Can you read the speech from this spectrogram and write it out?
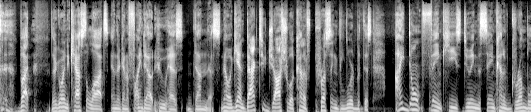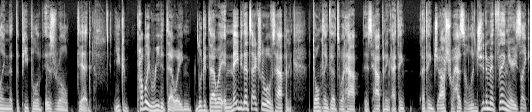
but they're going to cast the lots and they're going to find out who has done this. Now, again, back to Joshua kind of pressing the Lord with this. I don't think he's doing the same kind of grumbling that the people of Israel did. You could probably read it that way. You can look at it that way, and maybe that's actually what was happening. I don't think that's what hap- is happening. I think I think Joshua has a legitimate thing here. He's like,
